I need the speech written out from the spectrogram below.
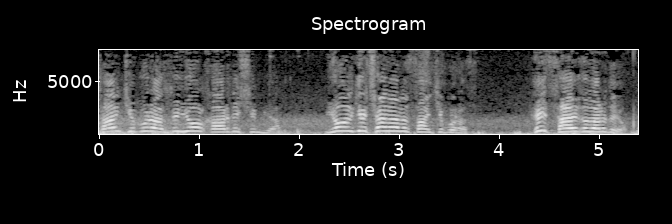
Sanki burası yol kardeşim ya. Yol geçen anı sanki burası. Hiç saygıları da yok.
